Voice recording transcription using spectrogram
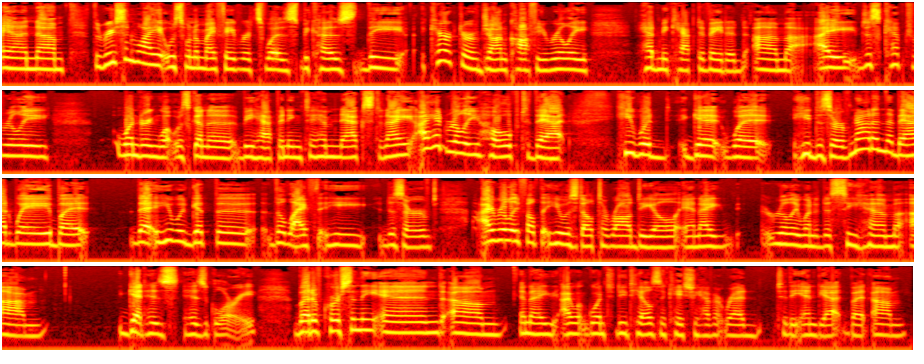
And um, the reason why it was one of my favorites was because the character of John Coffey really had me captivated. Um, I just kept really wondering what was going to be happening to him next. And I, I had really hoped that he would get what he deserved, not in the bad way, but that he would get the the life that he deserved. I really felt that he was dealt a raw deal, and I really wanted to see him um, get his his glory. But of course, in the end, um, and I I won't go into details in case you haven't read to the end yet, but um,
